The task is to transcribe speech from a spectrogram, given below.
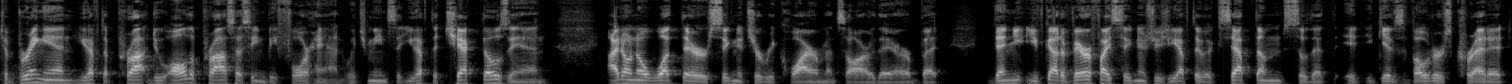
to bring in you have to pro- do all the processing beforehand which means that you have to check those in i don't know what their signature requirements are there but then you, have got to verify signatures you have to accept them so that it, it gives voters credit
